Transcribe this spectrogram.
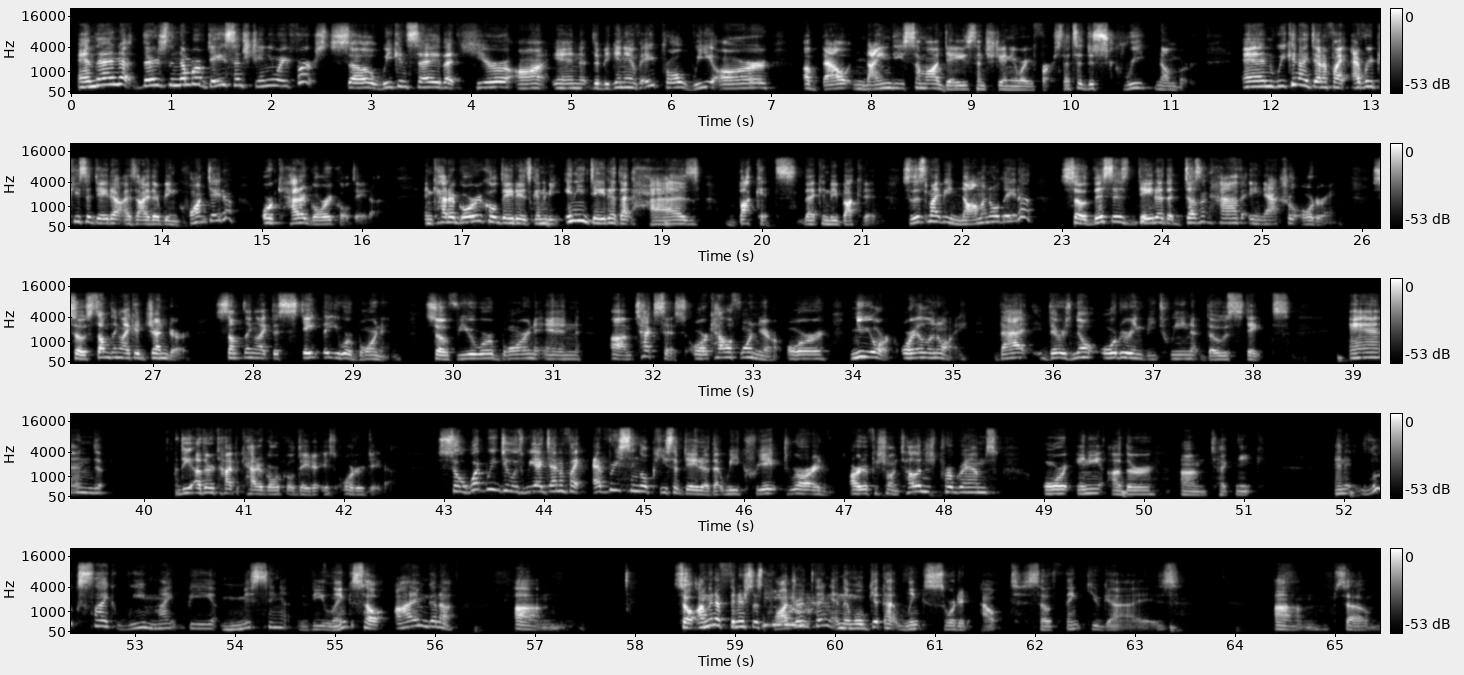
And then there's the number of days since January 1st. So we can say that here on, in the beginning of April, we are about 90 some odd days since January 1st. That's a discrete number. And we can identify every piece of data as either being quant data or categorical data. And categorical data is going to be any data that has buckets that can be bucketed. So this might be nominal data. So this is data that doesn't have a natural ordering. So something like a gender, something like the state that you were born in, so if you were born in um, Texas or California or New York or Illinois, that there's no ordering between those states. And the other type of categorical data is order data. So what we do is we identify every single piece of data that we create through our artificial intelligence programs or any other um, technique. And it looks like we might be missing the link. So I'm gonna um, so I'm going to finish this quadrant thing and then we'll get that link sorted out. So thank you guys. Um, so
